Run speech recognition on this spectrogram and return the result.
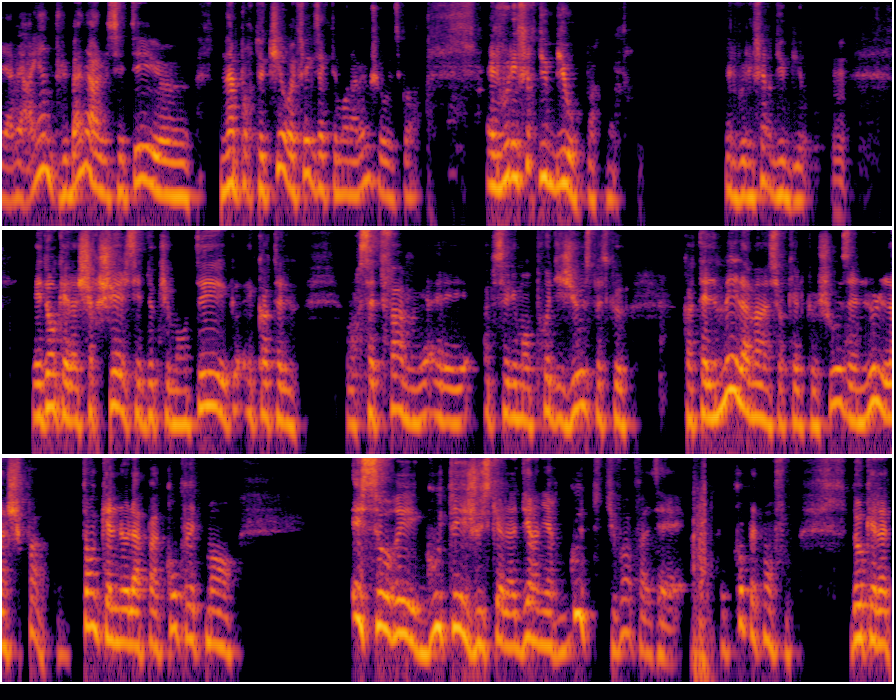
n'y avait rien de plus banal. C'était euh, n'importe qui aurait fait exactement la même chose. Quoi. Elle voulait faire du bio, par contre. Elle voulait faire du bio. Mm. Et donc, elle a cherché, elle s'est documentée. Et quand elle, alors cette femme, elle est absolument prodigieuse parce que quand elle met la main sur quelque chose, elle ne le lâche pas. Tant qu'elle ne l'a pas complètement essoré, goûté jusqu'à la dernière goutte, tu vois, enfin, c'est complètement fou. Donc, elle a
